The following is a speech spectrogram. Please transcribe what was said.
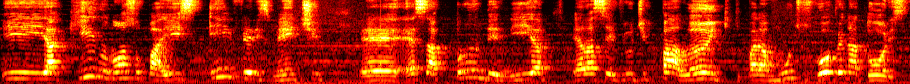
E aqui no nosso país, infelizmente, é, essa pandemia ela serviu de palanque para muitos governadores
